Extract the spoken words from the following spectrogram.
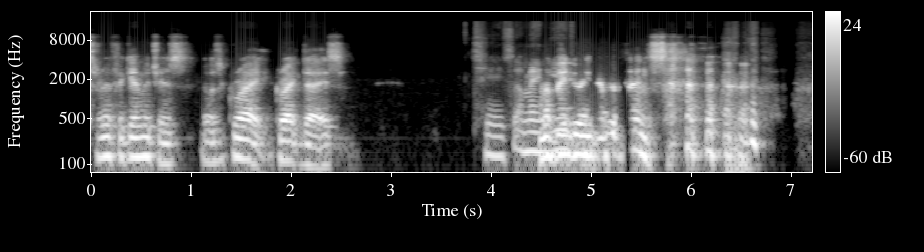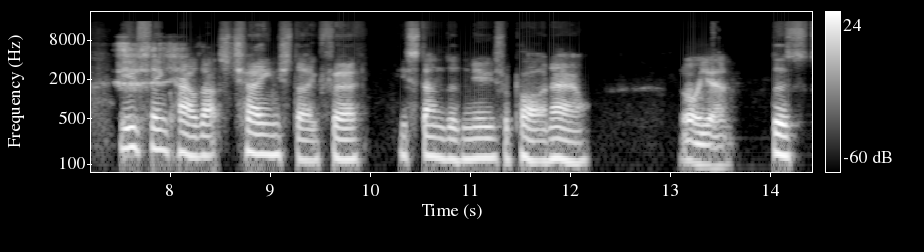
terrific images. It was great, great days. Jeez, I mean, and I've been doing ever since. you think how that's changed though for your standard news reporter now. Oh yeah. There's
